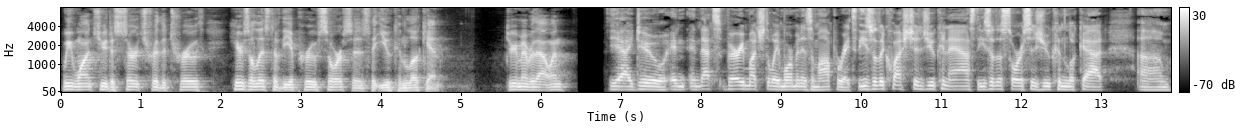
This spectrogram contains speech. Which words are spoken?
we want you to search for the truth. Here's a list of the approved sources that you can look in. Do you remember that one? Yeah, I do. And, and that's very much the way Mormonism operates. These are the questions you can ask. These are the sources you can look at. Um,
